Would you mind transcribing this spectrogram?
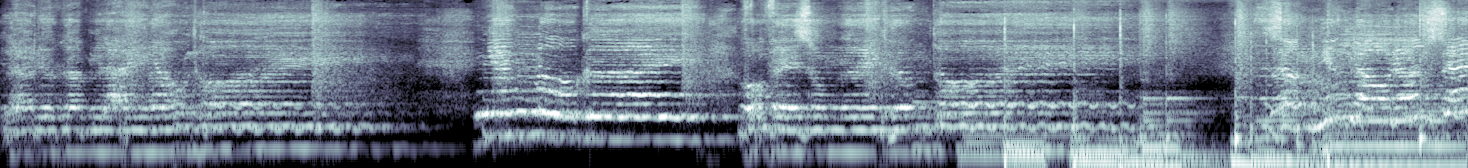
là được gặp lại nhau thôi những nụ cười vỗ về dùng người thương tôi. Rằng những đau đớn sẽ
